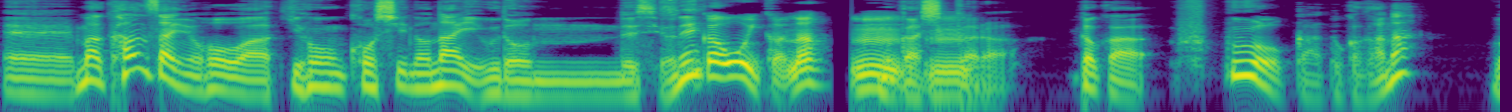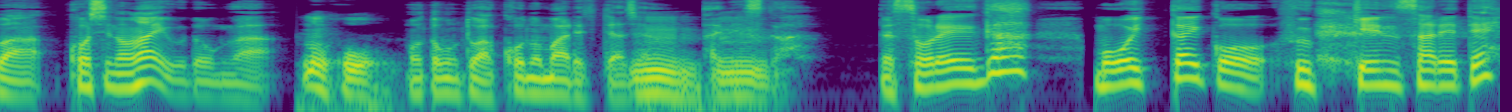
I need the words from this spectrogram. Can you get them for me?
えーまあ関西の方は基本腰のないうどんですよね。が多いかな。うん昔か。ら。とか、福岡とかかな？は腰のないうどんがうんの方。もともとは好まれてたじゃないですか。でそれがもう一回こう復権されて、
